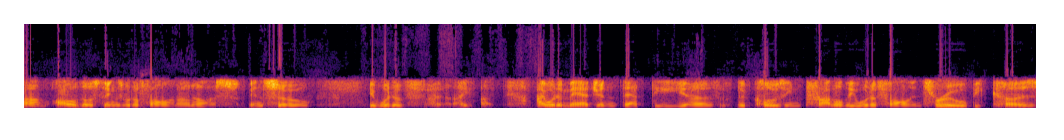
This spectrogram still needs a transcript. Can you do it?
um, all of those things would have fallen on us, and so it would have. I, I would imagine that the uh, the closing probably would have fallen through because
